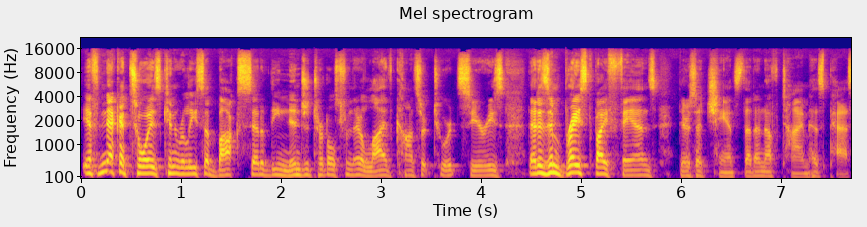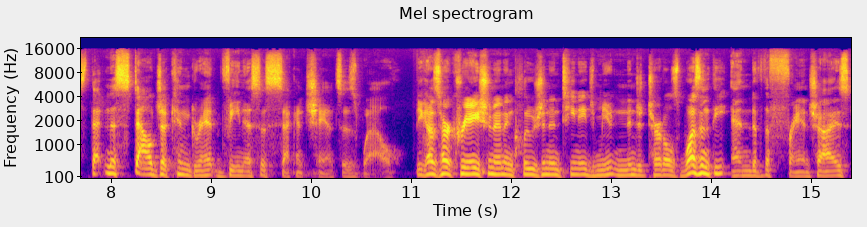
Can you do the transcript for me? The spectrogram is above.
If NECA Toys can release a box set of the Ninja Turtles from their live concert tour series that is embraced by fans, there's a chance that enough time has passed that nostalgia can grant Venus a second chance as well. Because her creation and inclusion in Teenage Mutant Ninja Turtles wasn't the end of the franchise.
